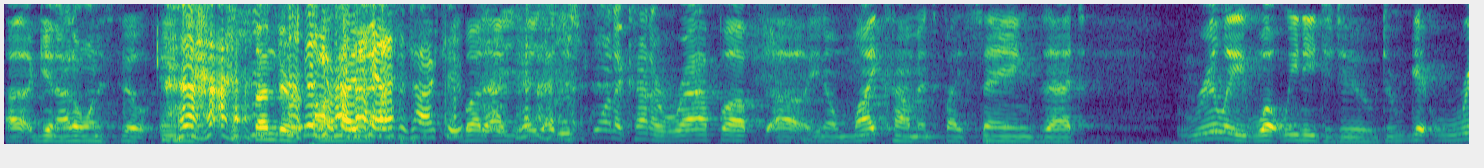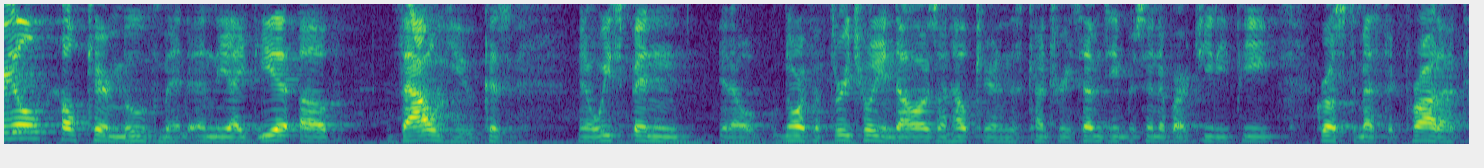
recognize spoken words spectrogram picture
Uh, again, I don't want to steal thunder. You have a chance to talk to. But I, I, I just want to kind of wrap up, uh, you know, my comments by saying that really what we need to do to get real healthcare movement and the idea of value, because you know we spend you know north of three trillion dollars on healthcare in this country, 17 percent of our GDP, gross domestic product,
